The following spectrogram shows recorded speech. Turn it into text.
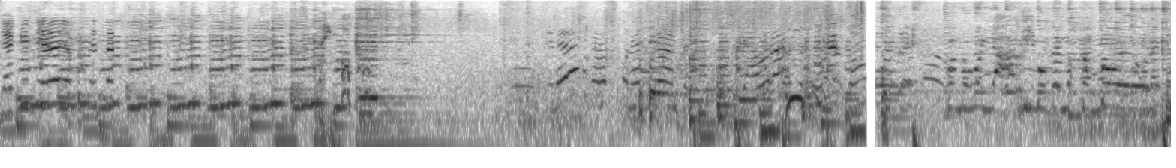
Ya quisiera yo estar. Primero porque vamos a poner tiro antes. Y ahora. Cuando voy arriba de los tambores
